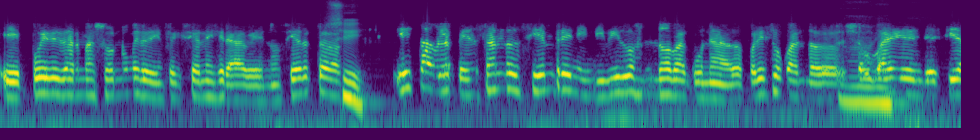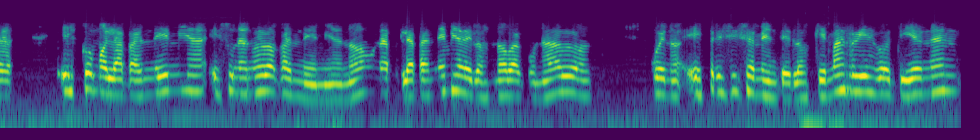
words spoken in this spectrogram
eh, puede dar mayor número de infecciones graves, ¿no es cierto? Sí. Esto habla pensando siempre en individuos no vacunados. Por eso cuando ah, Joe Biden decía es como la pandemia, es una nueva pandemia, ¿no? la pandemia de los no vacunados. Bueno, es precisamente los que más riesgo tienen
